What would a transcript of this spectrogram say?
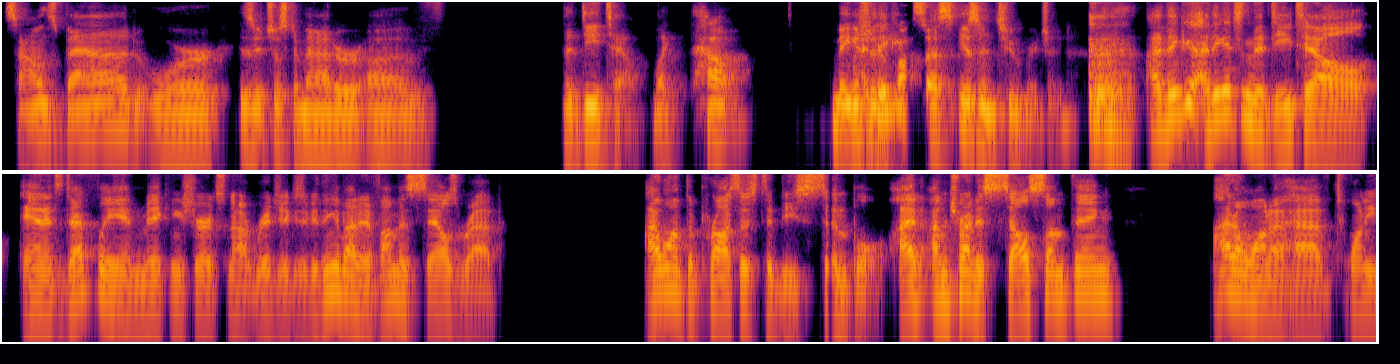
sounds bad or is it just a matter of the detail, like how making sure the process isn't too rigid. I think I think it's in the detail, and it's definitely in making sure it's not rigid. Because if you think about it, if I'm a sales rep, I want the process to be simple. I, I'm trying to sell something. I don't want to have 20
